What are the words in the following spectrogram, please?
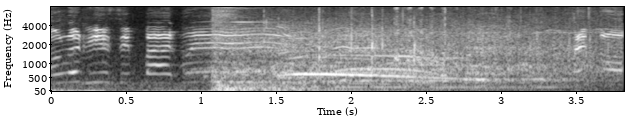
2นาที 18วิไปต่อ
